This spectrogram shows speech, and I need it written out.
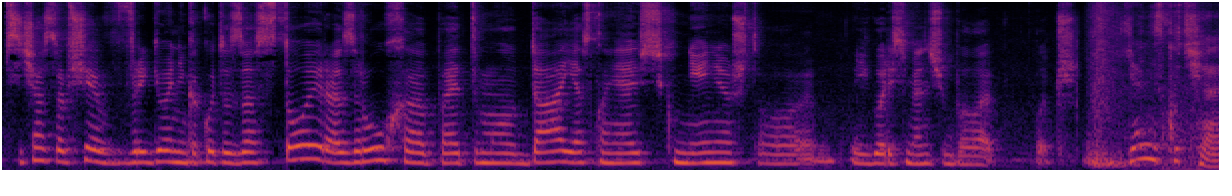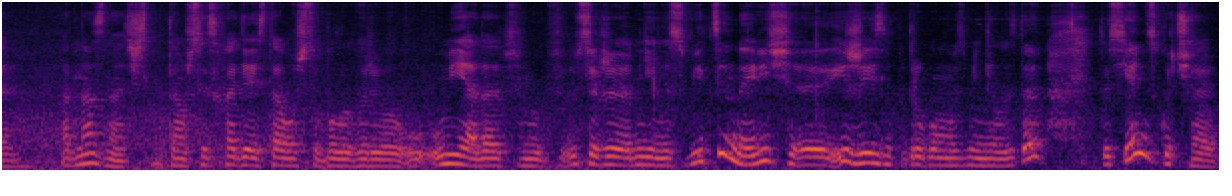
сейчас вообще в регионе какой-то застой, разруха, поэтому да, я склоняюсь к мнению, что Егору Семеновичу было лучше. Я не скучаю. Однозначно, потому что исходя из того, что было, говорю, у, у меня, да, у всех же мнение субъективное, и, речь, э, и жизнь по-другому изменилась, да, то есть я не скучаю.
